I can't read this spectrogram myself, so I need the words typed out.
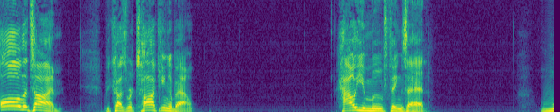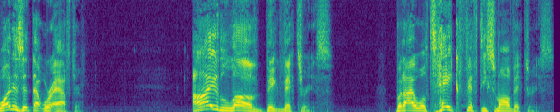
all the time because we're talking about how you move things ahead. What is it that we're after? I love big victories, but I will take 50 small victories.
